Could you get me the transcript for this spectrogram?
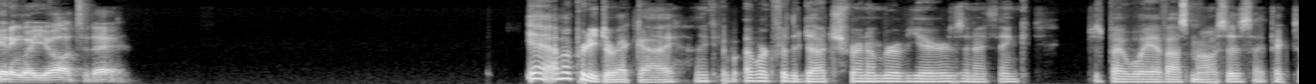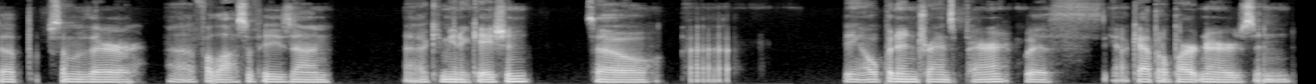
getting where you are today? Yeah, I'm a pretty direct guy. I think I worked for the Dutch for a number of years, and I think just by way of osmosis, I picked up some of their uh, philosophies on uh, communication. So, uh, being open and transparent with you know capital partners and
